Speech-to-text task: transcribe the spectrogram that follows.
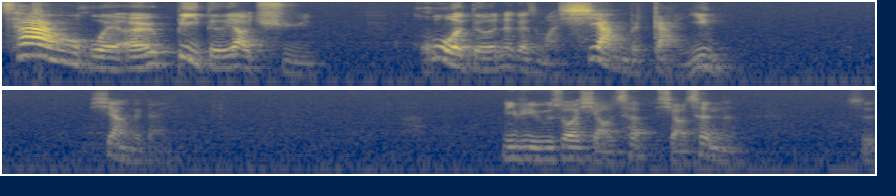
忏悔而必得要取，获得那个什么相的感应，相的感应。你比如说小乘，小乘呢，是，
